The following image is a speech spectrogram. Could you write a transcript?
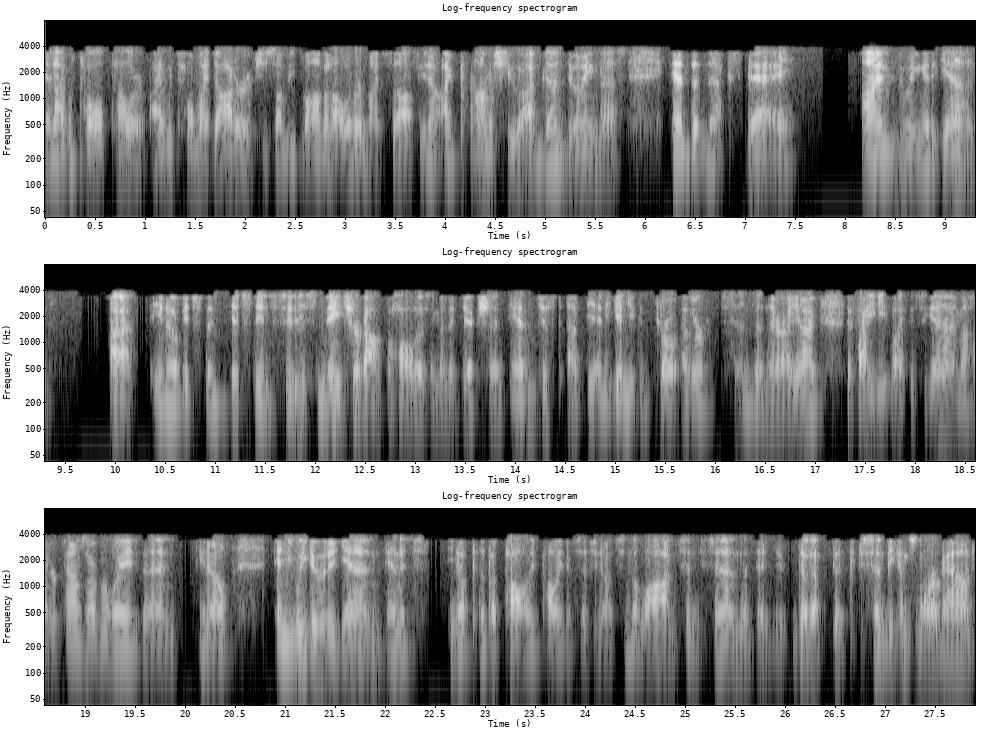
And I would tell, tell her, I would tell my daughter if she saw me vomit all over myself, you know, I promise you I'm done doing this. And the next day I'm doing it again. Uh, you know, it's the it's the insidious nature of alcoholism and addiction, and just uh, and again, you can throw other sins in there. I, I, if I eat like this again, I'm 100 pounds overweight. Then you know, and we do it again, and it's you know, but Paul Paul even says, you know, it's in the law and it's in the sin that that, that, that sin becomes more abound.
